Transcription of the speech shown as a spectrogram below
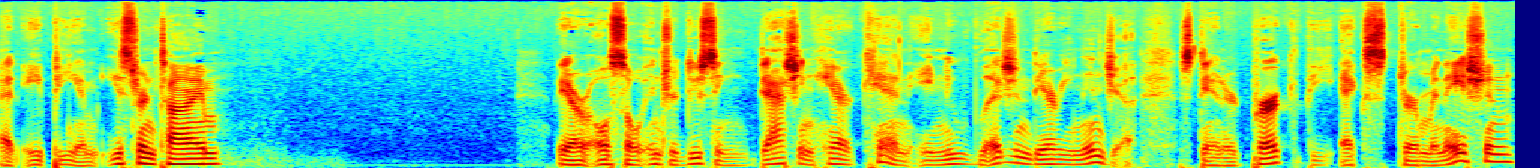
at 8 p.m. Eastern Time. They are also introducing Dashing Hare Ken, a new legendary ninja. Standard perk, the Extermination,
